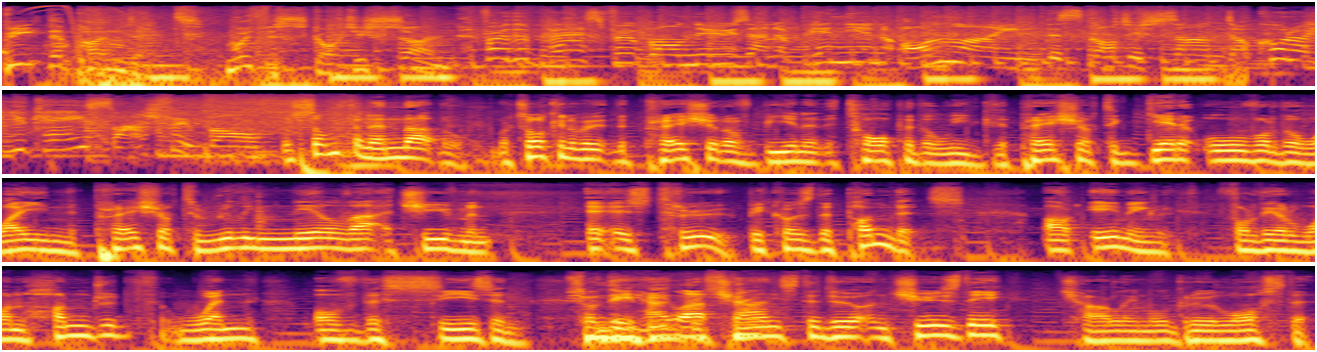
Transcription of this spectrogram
Beat the Pundit with the Scottish Sun. For the best football news and opinion online, the Scottish thescottishsun.co.uk slash football. There's something in that though. We're talking about the pressure of being at the top of the league, the pressure to get it over the line, the pressure to really nail that achievement it is true because the pundits are aiming for their 100th win of the season. Somebody they had the chance night. to do it on Tuesday. Charlie Mulgrew lost it.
